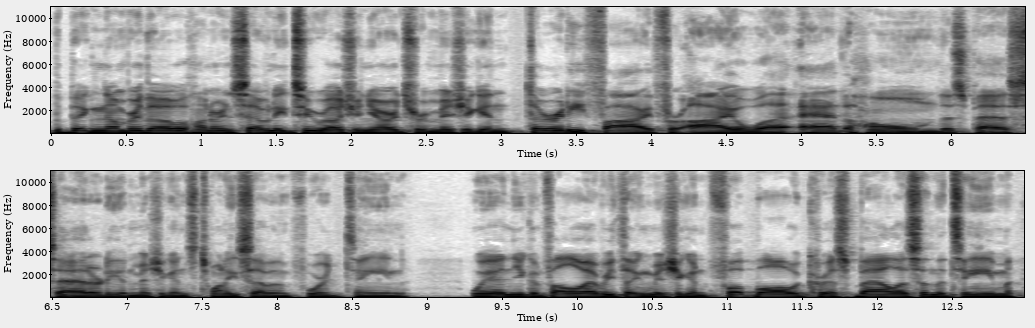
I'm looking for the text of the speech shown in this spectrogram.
The big number, though 172 rushing yards for Michigan, 35 for Iowa at home this past Saturday in Michigan's 27 14 win. You can follow everything Michigan football with Chris Balas and the team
